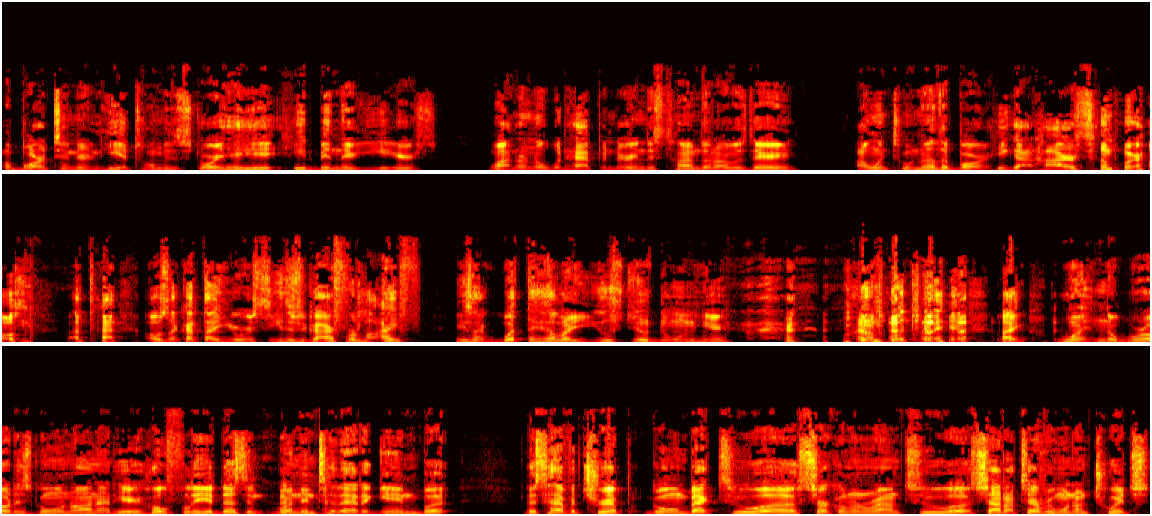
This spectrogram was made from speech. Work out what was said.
a bartender, and he had told me the story. Hey, he, he'd been there years. Well, I don't know what happened during this time that I was there. I went to another bar. He got hired somewhere else. I thought I was like, I thought you were a Caesar's guy for life. He's like, what the hell are you still doing here? I'm looking at like, what in the world is going on out here? Hopefully, it doesn't run into that again. But let's have a trip. Going back to uh, circling around to uh, shout out to everyone on Twitch.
